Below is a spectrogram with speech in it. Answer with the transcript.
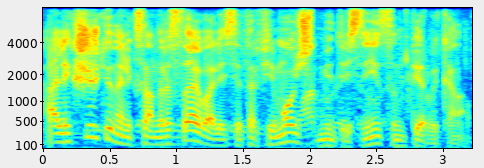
Олег Шишкин, Александр Исаев, Алексей Трофимович, Дмитрий Синицын, Первый канал.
